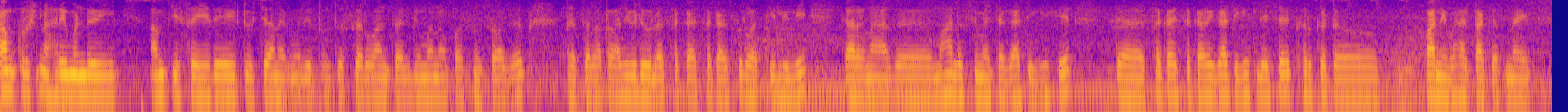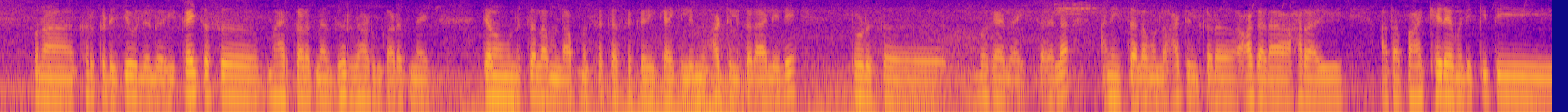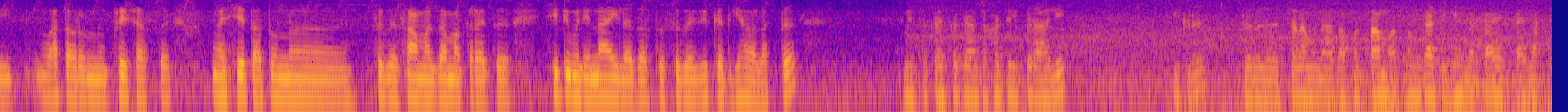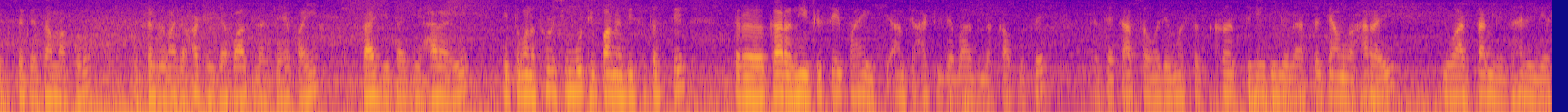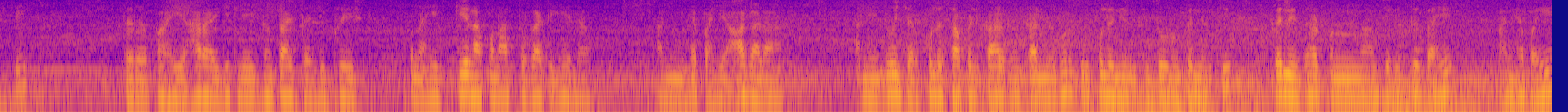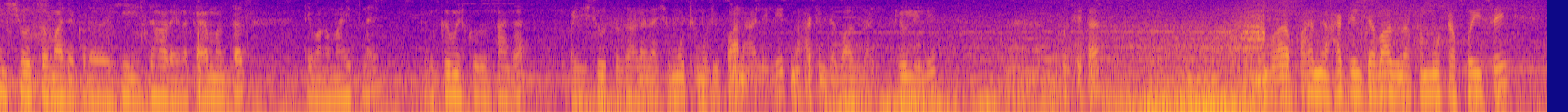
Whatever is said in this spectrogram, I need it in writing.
रामकृष्ण हरी मंडळी आमची सह्याद्री यूट्यूब चॅनलमध्ये तुमचं सर्वांचं अगदी मनापासून स्वागत. तर चला तर आज व्हिडिओला सकाळ सकाळ सुरुवात केलेली कारण आज महालक्ष्मीच्या गाठी घ्यायचे तर सकाळी सकाळी गाठी घेतल्याशिवाय खरकट पाणी बाहेर टाकत नाहीत. पुन्हा खरकट जेवलेलं हे काहीच असं बाहेर काढत नाहीत घर झाडून काढत नाहीत. त्यामुळे म्हणलं चला म्हणलं आपण सकाळ सकाळी काय केलं? मी हॉटेलकडे आलेले. थोडंसं बघायला हे करायला. आणि चला म्हणलं हॉटेलकडं आगाडा हराळी आता पहा खेड्यामध्ये किती वातावरण फ्रेश असतं. शेतातून सगळं सामान जमा करायचं. सिटीमध्ये नाईलाज असतं सगळं विकत घ्यावं लागतं. मी सकाळी सकाळी आमच्या हॉटेलकडे आली. इकडं. तर चला म्हणलं आज आपण सामान पण गाठी घ्यायला काय काय लागतं सगळं जमा करू. तर सगळं माझ्या हॉटेलच्या बाजूलाच हे पाहिजे ताजी ताजी हराळी. हे तुम्हाला थोडीशी मोठी पानं दिसत असतील. तर कारण हे कसं आहे पाहिजे आमच्या हॉटेलच्या बाजूला कापूस आहे. तर त्या कापसामध्ये मस्त खत हे दिलेलं असतं त्यामुळं हराळीची वाढ चांगली झालेली असते. तर पहा ही हराळी घेतली एकदम ताजी ताजी फ्रेश पुन्हा हे केना पण असतो गाठी घ्यायला. आणि हे पाहिजे आगाडा. आणि दोन चार फुलं सापडली काळ काल मी भरपूर फुलं नेली तोडून कन्नीरची कन्नीर झाड पण आमच्या इथंच आहे. आणि ह्या पाहिजे शोचं माझ्याकडं ही झाड याला काय म्हणतात ते मला माहीत नाही. तुम्ही कमेंट करून सांगा. पाहिजे शोचं झाडाला अशी मोठी मोठी पानं आलेली आहेत. मी हॉटेलच्या बाजूला अशी ठेवलेली बकेटात पहा मी हॉटेलच्या बाजूला असा मोठा पैसे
